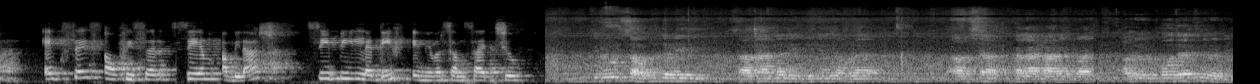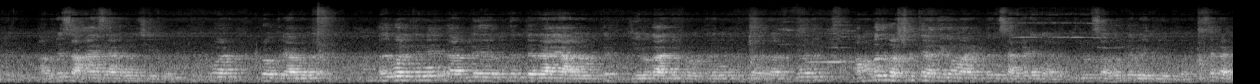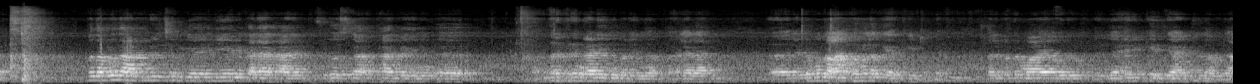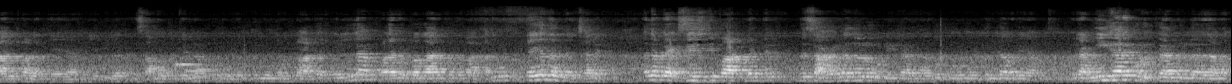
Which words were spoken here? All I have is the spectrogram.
excise officer C M Abhilash C P Latheef എന്നിവർ സംസാരിച്ചു. സൗഹൃദവേദി സാധാരണ അവരുടെ അവരുടെ സഹായ അതുപോലെ തന്നെ നാട്ടിലെ നിർദ്ധരായ ആളുകൾക്ക് ജീവകാരുണ്യ പ്രവർത്തനങ്ങൾ അമ്പത് വർഷത്തിലധികമായിട്ടുള്ള ഒരു സംഘടനയാണ് തിരൂർ സൗഹൃദവേദി എന്ന് സംഘടന. ഇപ്പൊ നമ്മുടെ നാട്ടിൽ ഒരു ചെറിയ വലിയൊരു കലാകാരൻ ഫിറോസ് ഖാൻ മരപ്പനങ്ങാടി എന്ന് പറയുന്ന കലാകാരൻ രണ്ട് മൂന്ന് ആൽബങ്ങളൊക്കെ ഇറക്കിയിട്ടുണ്ട്. ഫലപ്രദമായ ഒരു ലഹരിക്കെതിരായിട്ടുള്ള ഒരു ആൽബങ്ങളൊക്കെ അദ്ദേഹം ഇറക്കിയിട്ടുള്ളത് സമൂഹത്തിനും നാട്ടുകാർക്കെല്ലാം നമ്മുടെ നാട്ടുകാർക്കും വളരെ ഉപകാരപ്രദമാണ് അതിന് പ്രത്യേകത എന്താ വെച്ചാൽ അത് നമ്മുടെ എക്സൈസ് ഡിപ്പാർട്ട്മെന്റിൽ ഇത് സഹകരണത്തോട് കൂടിയിട്ടാണ് അത് എന്താ പറയുക ഒരു അംഗീകാരം കൊടുക്കുക എന്നുള്ളതാണ്.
